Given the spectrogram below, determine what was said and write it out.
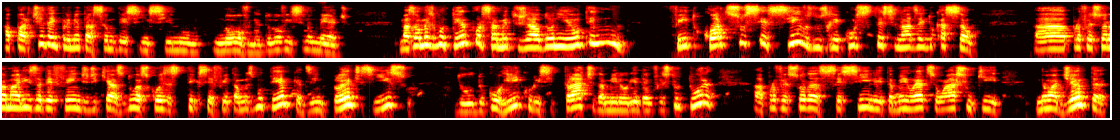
a partir da implementação desse ensino novo, né, do novo ensino médio. Mas, ao mesmo tempo, o Orçamento Geral da União tem feito cortes sucessivos nos recursos destinados à educação. A professora Marisa defende de que as duas coisas têm que ser feitas ao mesmo tempo, quer dizer, implante-se isso do, do, currículo e se trate da melhoria da infraestrutura. A professora Cecília e também o Edson acham que não adianta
